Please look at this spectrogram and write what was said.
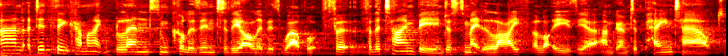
And I did think I might blend some colors into the olive as well, but for, for the time being, just to make life a lot easier, I'm going to paint out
